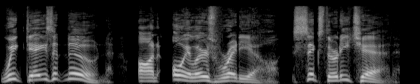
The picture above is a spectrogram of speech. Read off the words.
Weekdays at noon on Oilers Radio, 630 CHED.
